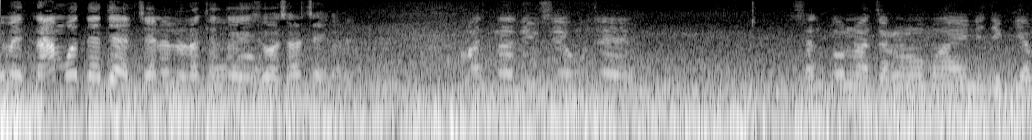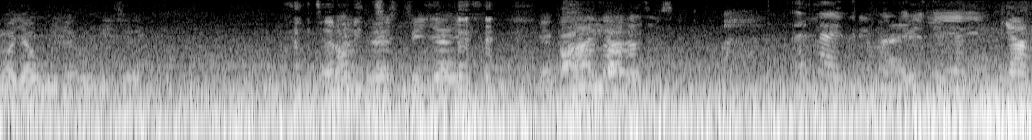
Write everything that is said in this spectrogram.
એમાં નામ હોત ને ત્યાં ચેનલ લખે તો એ જો સર્ચે કરે. આજના દિવસે શું છે સંતોના ચરણોમાં એની જગ્યામાં જવું જરૂરી છે. મન ફ્રેશ થઈ જાય એક આનંદ આવે. ક્યાં?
